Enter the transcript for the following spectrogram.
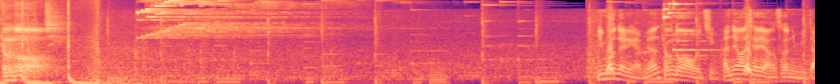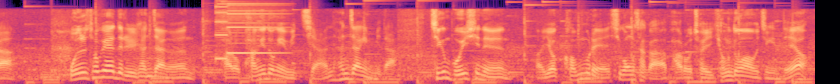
경동 아버지. 리모델링하면 경동아우징 안녕하세요 양선입니다. 오늘 소개해드릴 현장은 바로 방이동에 위치한 현장입니다. 지금 보이시는 어, 역 건물의 시공사가 바로 저희 경동아우징인데요.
